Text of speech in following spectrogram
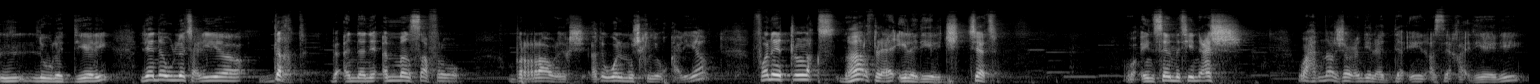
الاولاد ديالي لأن ولات عليا الضغط بأنني أما نسافروا برا ولا داكشي هذا هو المشكل اللي وقع ليا. فأنا طلقت نهارت العائلة ديالي تشتات. وإنسان ما تينعش. واحد النهار جاو عندي العدائين أصدقاء ديالي.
